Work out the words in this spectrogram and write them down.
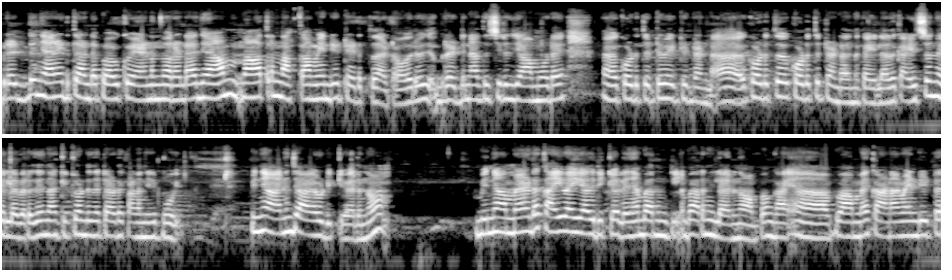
ബ്രെഡ് ഞാൻ എടുത്ത് കണ്ടപ്പോൾ അവൾക്ക് വേണമെന്ന് പറഞ്ഞിട്ട് ആ ജാം മാത്രം നക്കാൻ വേണ്ടിയിട്ട് എടുത്തത് കേട്ടോ ഒരു ബ്രെഡിനകത്ത് ഇച്ചിരി ജാം കൂടെ ആ, കൊടുത്തിട്ട് വിട്ടിട്ടുണ്ട് കൊടുത്ത് കൊടുത്തിട്ടുണ്ടായിരുന്നു കയ്യിൽ. അത് കഴിച്ചൊന്നുമില്ല. വെറുതെ നക്കിക്കൊണ്ടിരുന്നിട്ട് അവിടെ കളഞ്ഞിട്ട് പോയി. പിന്നെ ഞാനും ചായ കുടിക്കുമായിരുന്നു പിന്നെ അമ്മയുടെ കൈ വയ്യാതിരിക്കുമല്ലേ ഞാൻ പറഞ്ഞില്ല പറഞ്ഞില്ലായിരുന്നു? അപ്പം അപ്പം അപ്പോൾ അമ്മയെ കാണാൻ വേണ്ടിയിട്ട്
